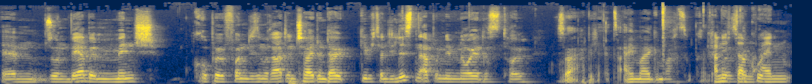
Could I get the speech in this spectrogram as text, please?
ähm, so ein Werbemensch-Gruppe von diesem Ratentscheid und da gebe ich dann die Listen ab und nehme neue, das ist toll. So, habe ich jetzt einmal gemacht. So kann ich dann cool. einen,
